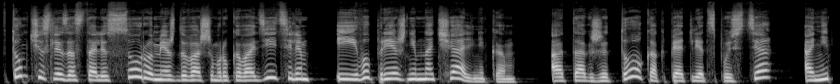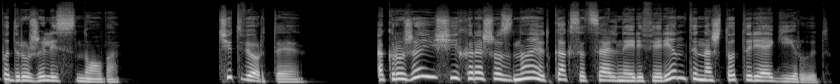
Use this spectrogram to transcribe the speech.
В том числе застали ссору между вашим руководителем и его прежним начальником, а также то, как пять лет спустя они подружились снова. Четвертое. Окружающие хорошо знают, как социальные референты на что-то реагируют.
